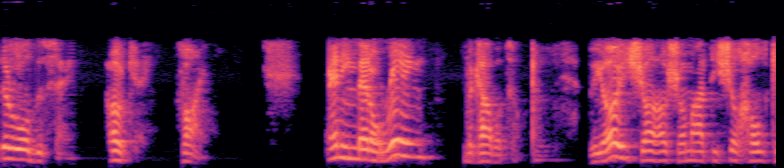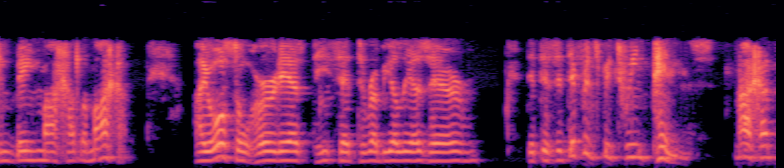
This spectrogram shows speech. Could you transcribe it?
they're all the same. Okay, fine. Any metal ring, the mekabotum. I also heard as he said to Rabbi Eliezer that there's a difference between pins, machat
